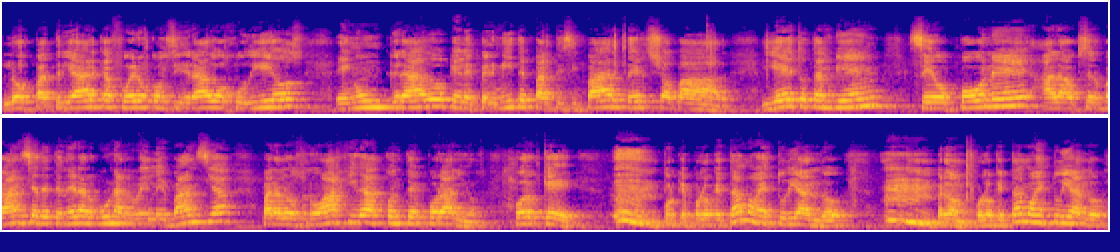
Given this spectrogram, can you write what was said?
los patriarcas fueron considerados judíos en un grado que les permite participar del Shabbat. Y esto también se opone a la observancia de tener alguna relevancia para los noágidas contemporáneos. ¿Por qué? Porque por lo que estamos estudiando, perdón, por lo que estamos estudiando,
